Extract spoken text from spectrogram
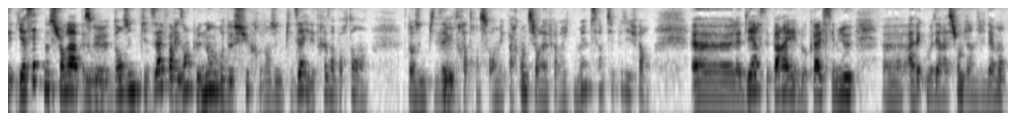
Il y a cette notion-là, parce que mm. dans une pizza, par exemple, le nombre de sucre dans une pizza, il est très important. Hein, dans une pizza mm. ultra transformée. Par contre, si on la fabrique nous-mêmes, c'est un petit peu différent. Euh, la bière, c'est pareil, local, c'est mieux, euh, avec modération, bien évidemment.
